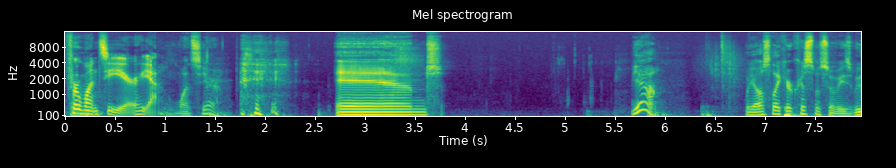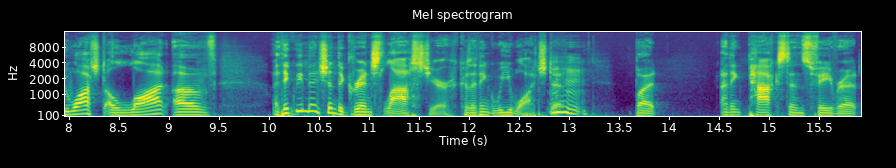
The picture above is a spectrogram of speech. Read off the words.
for once a year. Yeah. Once a year. and yeah, we also like our Christmas movies. We watched a lot of. I think we mentioned The Grinch last year because I think we watched it. But I think Paxton's favorite.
